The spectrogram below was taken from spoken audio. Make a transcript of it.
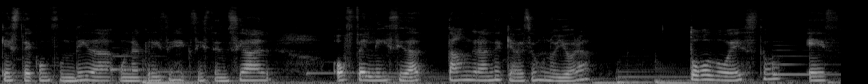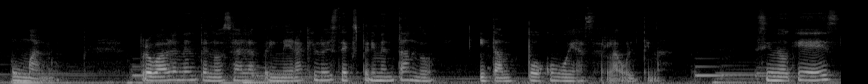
que esté confundida, una crisis existencial o felicidad tan grande que a veces uno llora, todo esto es humano. Probablemente no sea la primera que lo esté experimentando y tampoco voy a ser la última, sino que es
